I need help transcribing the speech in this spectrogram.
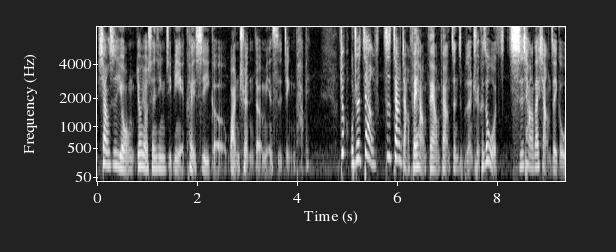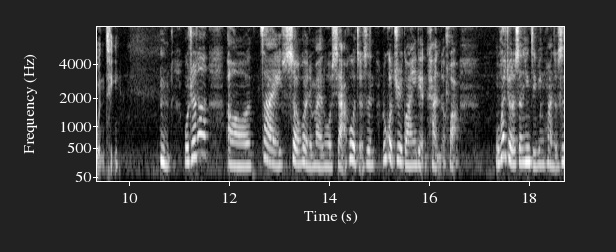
像是有拥有身心疾病，也可以是一个完全的免死金牌？就我觉得这样这这样讲非常非常非常政治不正确。可是我时常在想这个问题。嗯我觉得，呃，在社会的脉络下，或者是如果具观一点看的话，我会觉得身心疾病患者是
